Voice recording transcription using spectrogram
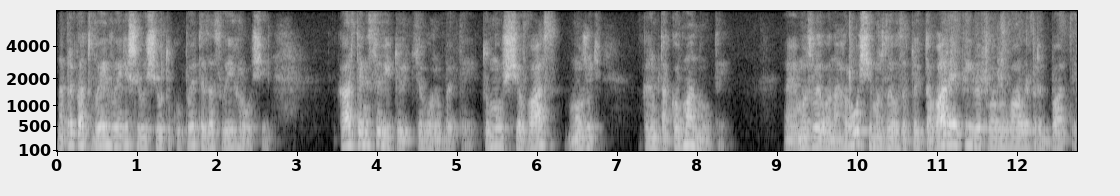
Наприклад, ви вирішили щось купити за свої гроші. Карти не совітують цього робити, тому що вас можуть, скажімо так, обманути. Е, Можливо, на гроші, можливо, за той товар, який ви планували придбати.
